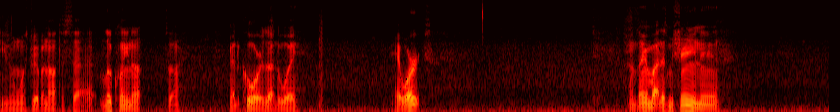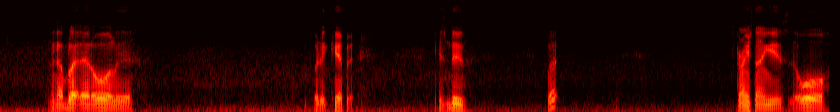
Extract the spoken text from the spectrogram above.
even what's dripping off the side. A little cleanup, so got the cores out the way. It works. One thing about this machine is, look how black that oil is but it kept it. It's due. But strange thing is the oil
